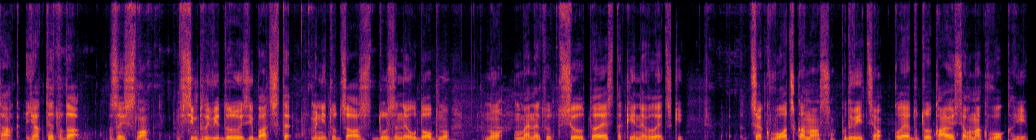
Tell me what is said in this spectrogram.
Так, як ти туди зайшла? Всім привіт, друзі. Бачите, мені тут зараз дуже неудобно, але у мене тут сюрприз такий невеличкий. Це квоцка наша. Подивіться, коли я доторкаюся, вона квокає.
